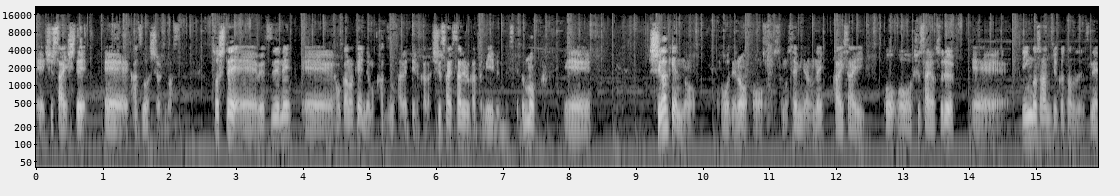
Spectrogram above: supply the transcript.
え、主催して、え、活動しております。そして、え、別でね、えー、他の県でも活動されているから主催される方見えるんですけども、え、滋賀県の方での、そのセミナーのね、開催を主催をする、えー、リンゴさんという方とですね、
